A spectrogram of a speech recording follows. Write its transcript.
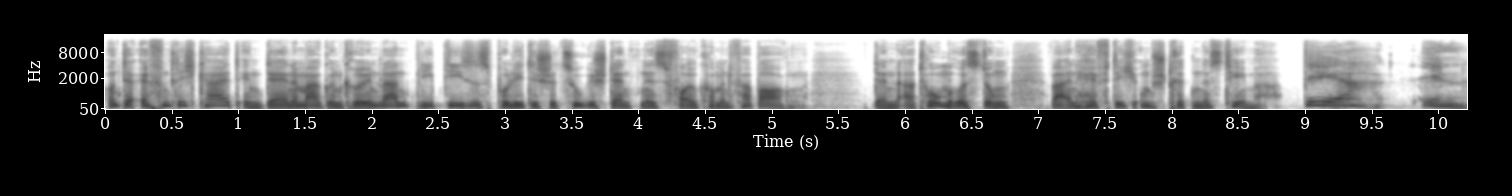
Und der Öffentlichkeit in Dänemark und Grönland blieb dieses politische Zugeständnis vollkommen verborgen. Denn Atomrüstung war ein heftig umstrittenes Thema. Der in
